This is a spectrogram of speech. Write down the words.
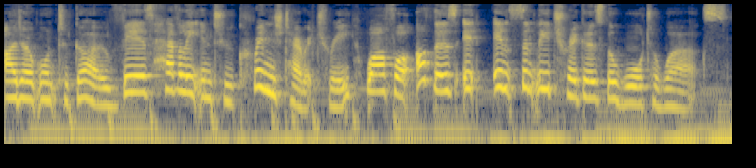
I don't want to go, veers heavily into cringe territory, while for others it instantly triggers the waterworks.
